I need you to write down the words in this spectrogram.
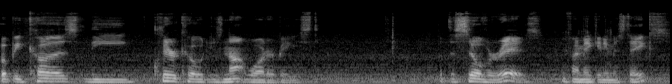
But because the clear coat is not water based, but the silver is, if I make any mistakes,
